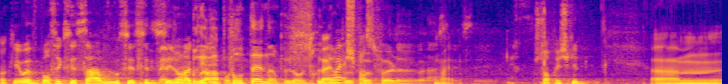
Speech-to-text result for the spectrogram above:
Ok, ouais, vous pensez que c'est ça, vous, c'est ces gens-là que vous Fontaine, un peu dans le truc Ouais, un ouais, peu je pense. folle. euh, voilà, Je t'en prie, Schkid. Euh,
